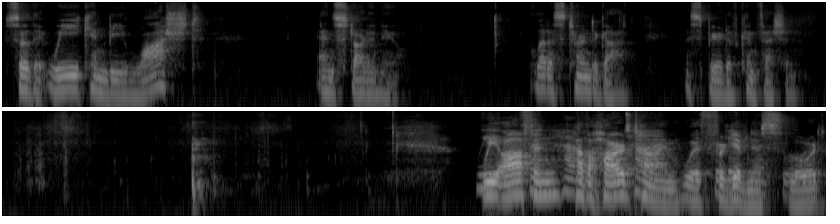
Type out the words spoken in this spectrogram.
so that we can be washed and start anew. Let us turn to God in a spirit of confession. We often have a hard time with forgiveness, Lord.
